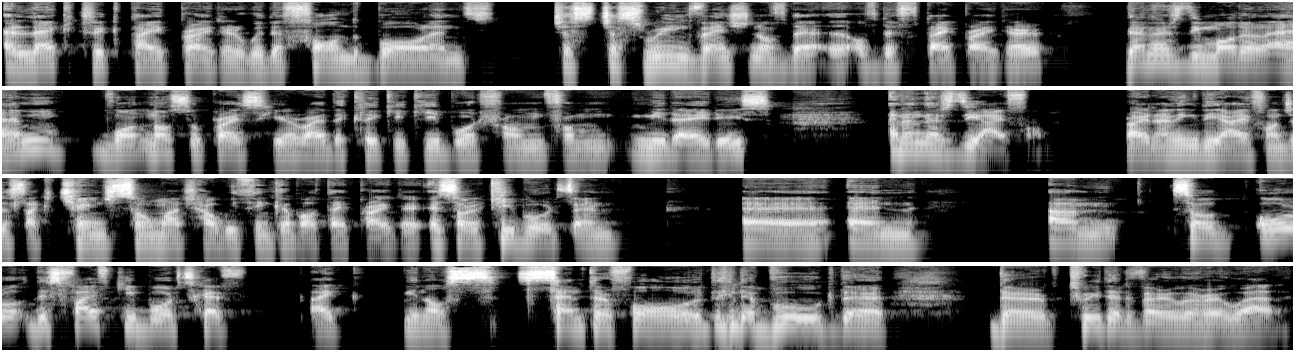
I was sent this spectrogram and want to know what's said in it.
electric typewriter with a font ball and just just reinvention of the of the typewriter. Then there's the Model M, one, no surprise here, right? The clicky keyboard from from mid 80s, and then there's the iPhone, right? I think the iPhone just like changed so much how we think about typewriter, uh, sorry, keyboards and uh, and um, so all these five keyboards have like you know centerfold in the book. They're they're treated very very well.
